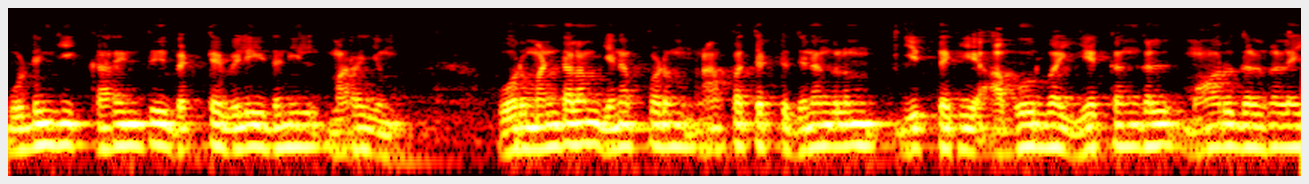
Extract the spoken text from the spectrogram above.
ஒடுங்கி கரைந்து வெட்ட வெளிதனில் மறையும். ஒரு மண்டலம் எனப்படும் நாற்பத்தெட்டு தினங்களும் இத்தகைய அபூர்வ இயக்கங்கள் மாறுதல்களை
